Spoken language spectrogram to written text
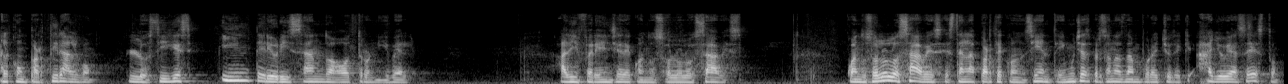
Al compartir algo, lo sigues interiorizando a otro nivel, a diferencia de cuando solo lo sabes. Cuando solo lo sabes, está en la parte consciente y muchas personas dan por hecho de que, ah, yo voy a hacer esto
